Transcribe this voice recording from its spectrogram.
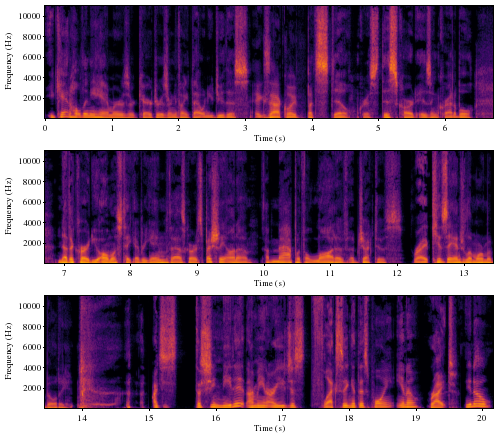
you can't hold any hammers or characters or anything like that when you do this, Exactly. but still, Chris, this card is incredible. Another card you almost take every game with Asgard, especially on a, a map with a lot of objectives. Right. Gives Angela more mobility. I just, does she need it? I mean, are you just flexing at this point? You know, right. You know,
